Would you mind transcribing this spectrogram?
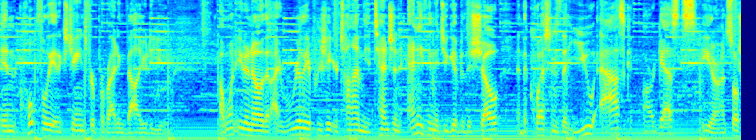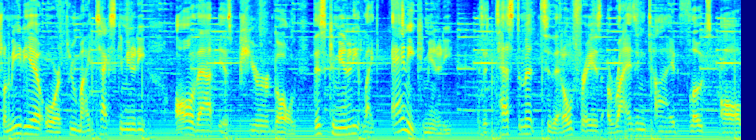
in hopefully in exchange for providing value to you. I want you to know that I really appreciate your time, the attention, anything that you give to the show, and the questions that you ask our guests, either on social media or through my text community. All that is pure gold. This community, like any community, is a testament to that old phrase, a rising tide floats all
